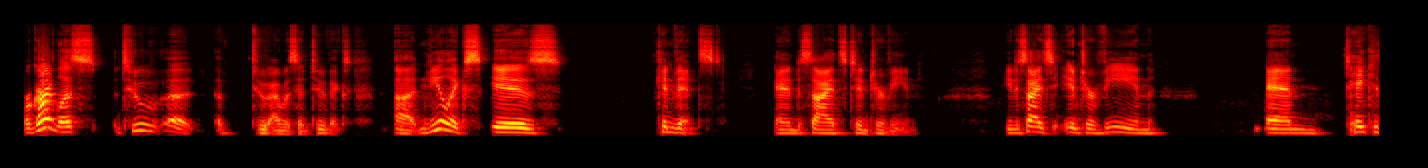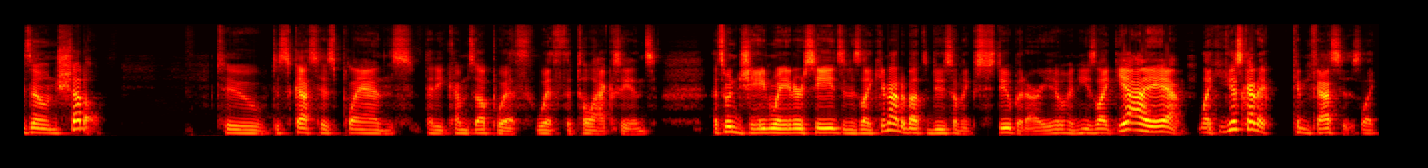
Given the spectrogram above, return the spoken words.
Regardless, two uh two I was said Tuvix. Uh Neelix is convinced and decides to intervene. He decides to intervene and take his own shuttle to discuss his plans that he comes up with with the Talaxians. That's when Janeway intercedes and is like, "You're not about to do something stupid, are you?" And he's like, "Yeah, I am." Like he just kind of confesses, like,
